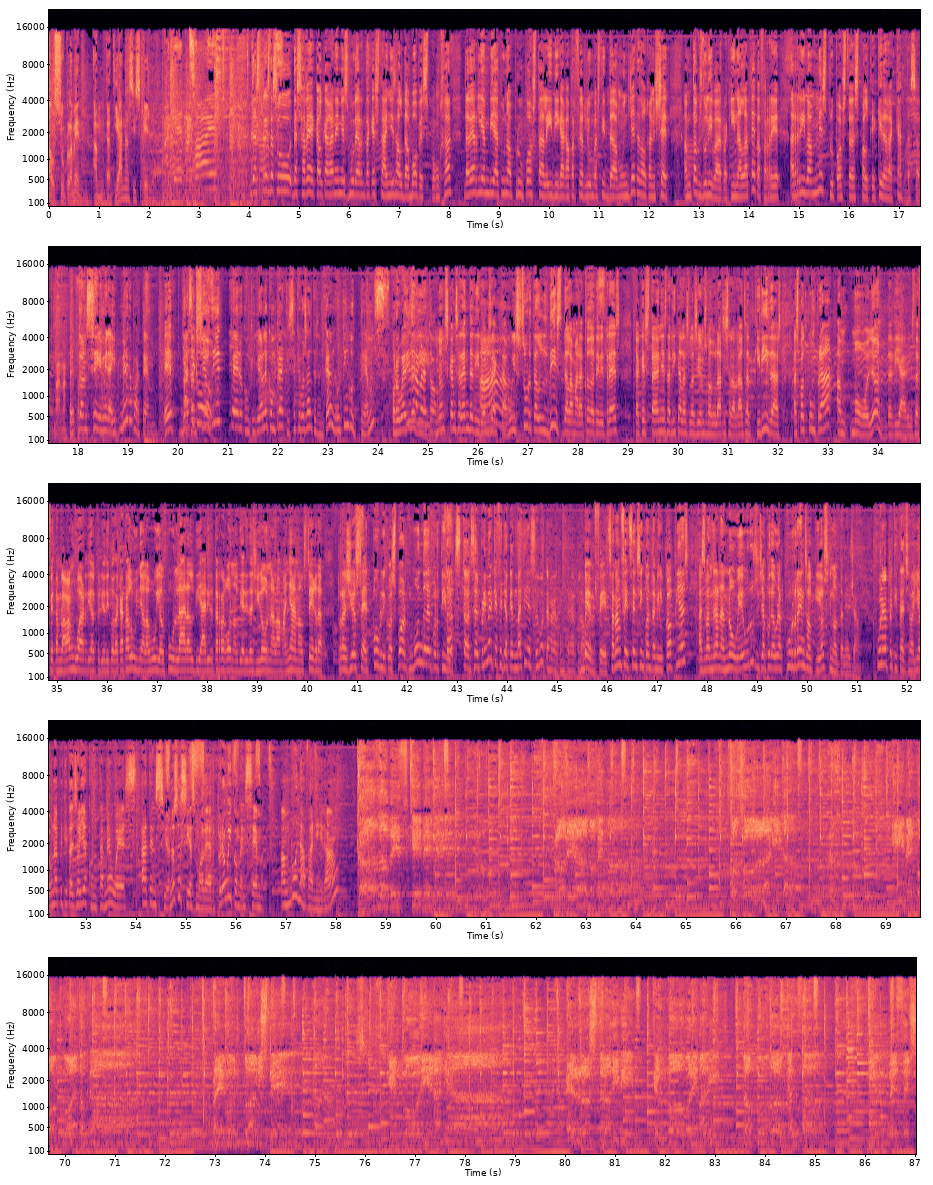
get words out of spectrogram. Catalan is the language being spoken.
El suplement, amb Tatiana Sisquella. Després de, su, de saber que el caganer més modern d'aquest any és el de Bob Esponja, d'haver-li enviat una proposta a Lady Gaga per fer-li un vestit de mongeta del ganxet amb tocs d'oliva arbequina, la Pepa Ferrer arriba amb més propostes pel que queda de cap de setmana. Pepa. Doncs sí, mira, i mira què portem. Ep, ja sé que ho atenció. heu dit, però com que jo ja l'he comprat i sé que vosaltres encara no heu tingut temps... Però ho hem de la dir, no ens cansarem de dir-ho, Ah. exacte. Avui surt el disc de la Marató de TV3, que aquest any es dedica a les lesions medulars i cerebrals adquirides. Es pot comprar amb mogollon de diaris. De fet, amb La Vanguardia, el Periódico de Catalunya, l'Avui, el Punt, l'Ara, el Diari de Tarragona, el Diari de Girona, la Mañana, el Segre, Regió 7, Público, Esport, Mundo Deportivo. Tots, tots. El primer que he fet jo aquest matí ha sigut anar a comprar-lo. Ben fet. Se n'han fet 150.000 còpies, es vendran a 9 euros i ja podeu anar corrents al quiosc si no el teniu ja. Una petita joia, una petita joia com també ho és. Atenció, no sé si és modern, però avui comencem amb una vanera. Cada vez que me veo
